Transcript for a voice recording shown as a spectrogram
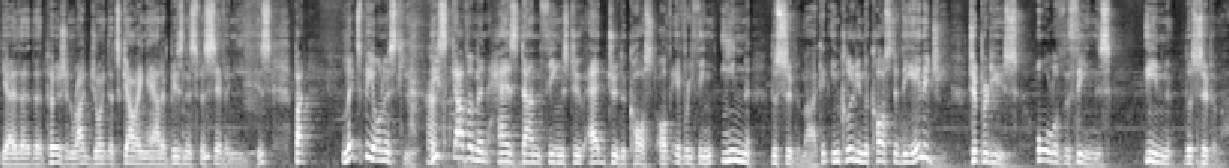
you know, the, the Persian rug joint that's going out of business for seven years. But let's be honest here. This government has done things to add to the cost of everything in the supermarket, including the cost of the energy to produce all of the things in the supermarket.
